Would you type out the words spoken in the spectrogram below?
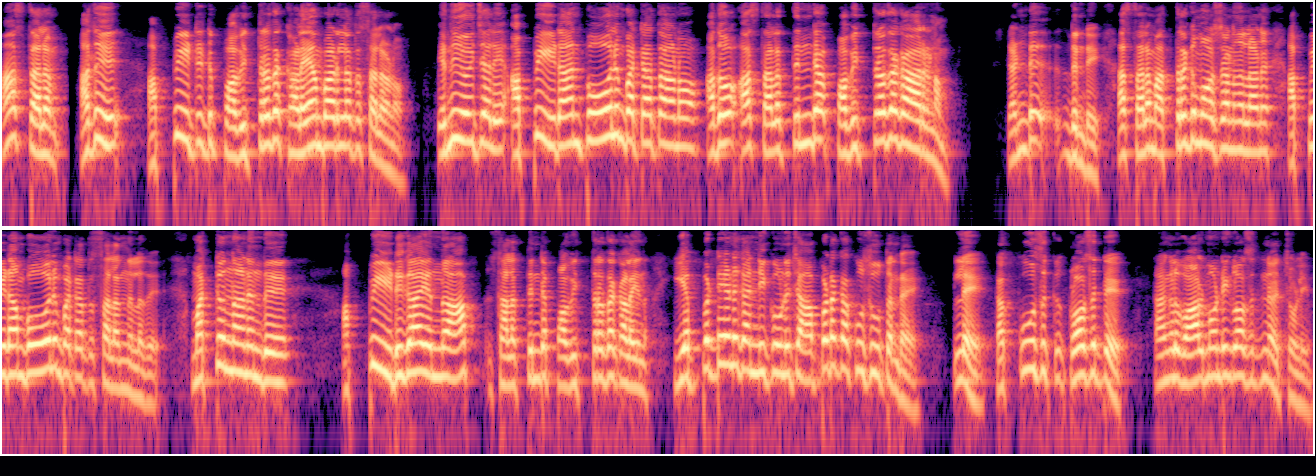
ആ സ്ഥലം അത് അപ്പി ഇട്ടിട്ട് പവിത്രത കളയാൻ പാടില്ലാത്ത സ്ഥലമാണോ? എന്ന് ചോദിച്ചാൽ അപ്പി ഇടാൻ പോലും പറ്റാത്തതാണോ? അതോ ആ സ്ഥലത്തിന്റെ പവിത്രത കാരണം? രണ്ട് ഇതുണ്ട്. ആ സ്ഥലം അത്രയ്ക്ക് മോശമാണെന്നുള്ളതാണ് അപ്പിടാൻ പോലും പറ്റാത്ത സ്ഥലം എന്നുള്ളത്. മറ്റൊന്നാണ് എന്ത്? അപ്പി ഇടുക എന്ന് ആ സ്ഥലത്തിന്റെ പവിത്രത കളയുന്ന എപ്പോഴത്തെയാണ് കന്നിക്കൂണ് വെച്ചാൽ കക്കൂസ് കൂത്തണ്ടേ അല്ലേ കക്കൂസ് ക്ലോസറ്റ് ഞങ്ങൾ വാൾമൗണ്ടിങ് ക്ലോസറ്റിന് വെച്ചോളിയും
